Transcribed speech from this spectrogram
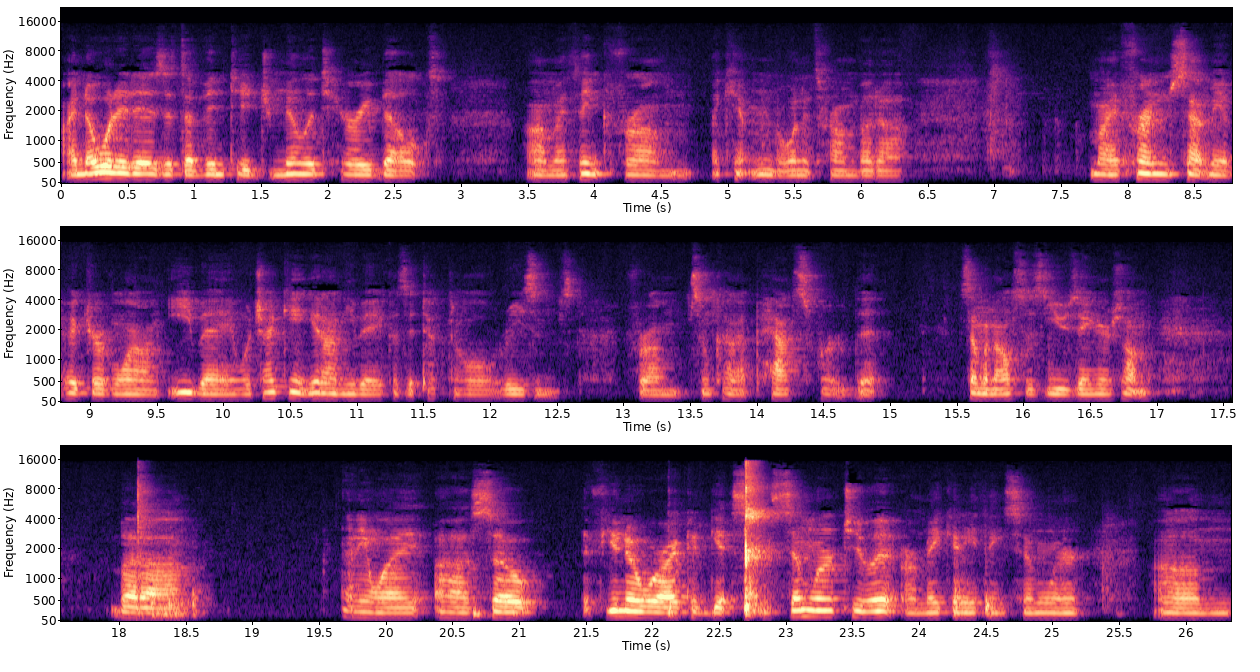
I know what it is. It's a vintage military belt. Um, I think from I can't remember when it's from, but uh, my friend sent me a picture of one on eBay, which I can't get on eBay because of technical reasons from some kind of password that someone else is using or something. But uh, anyway, uh, so if you know where I could get something similar to it or make anything similar, um,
